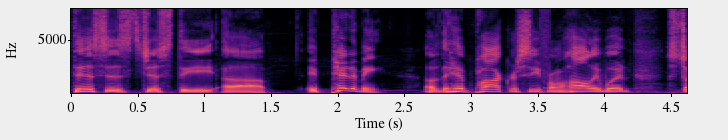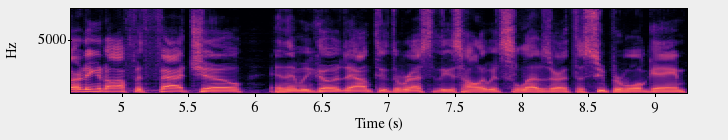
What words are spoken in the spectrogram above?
This is just the uh, epitome of the hypocrisy from Hollywood, starting it off with Fat Joe, and then we go down through the rest of these Hollywood celebs are at the Super Bowl game.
